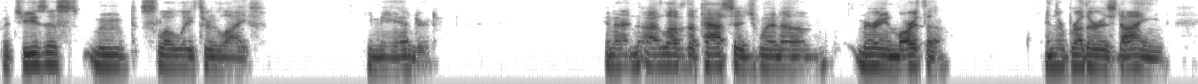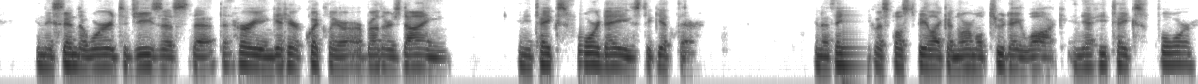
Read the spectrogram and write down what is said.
But Jesus moved slowly through life. He meandered. And I, I love the passage when um, Mary and Martha and their brother is dying. And they send a word to Jesus that, that hurry and get here quickly, our, our brother is dying. And he takes four days to get there. And I think it was supposed to be like a normal two day walk. And yet he takes four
